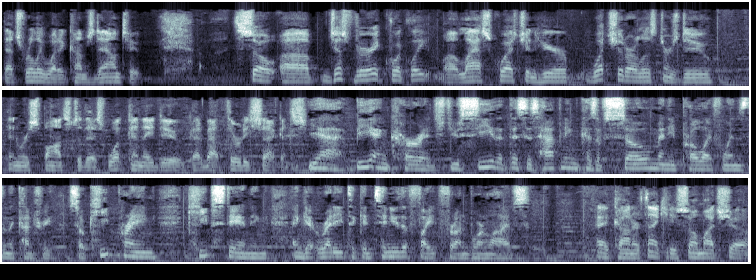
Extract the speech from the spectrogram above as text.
That's really what it comes down to. So, uh, just very quickly, uh, last question here: What should our listeners do in response to this? What can they do? Got about 30 seconds. Yeah, be encouraged. You see that this is happening because of so many pro life wins in the country. So keep praying, keep standing, and get ready to continue the fight for unborn lives. Hey, Connor, thank you so much. Uh,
